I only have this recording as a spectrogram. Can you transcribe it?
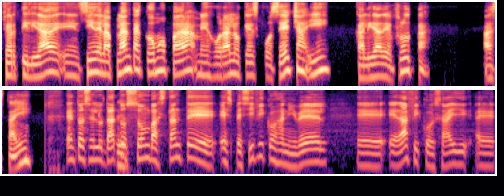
fertilidad en sí de la planta como para mejorar lo que es cosecha y calidad de fruta. Hasta ahí. Entonces los datos son bastante específicos a nivel eh, edáficos. Hay, eh,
